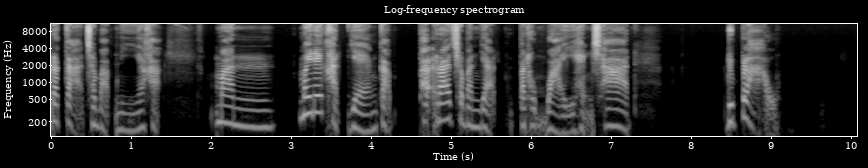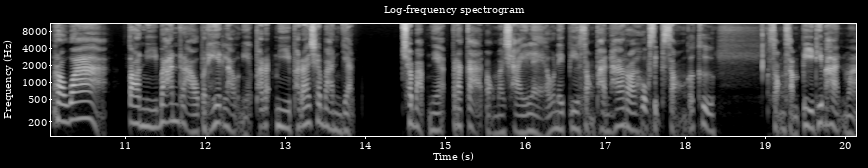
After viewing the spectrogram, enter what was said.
ประกาศฉบับนี้อะค่ะ มันไม่ได้ขัดแย้งกับพระราชบัญญัติปฐมวัยแห่งชาติ หรือเปล่า เพราะว่า ตอนนี้บ้านเราประเทศเราเนี่ยมีพระราชบัญญัติฉบับเนี้ยประกาศออกมาใช้แล้วในปี 2562 ก็คือสองสามปีที่ผ่านมา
